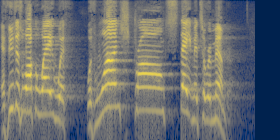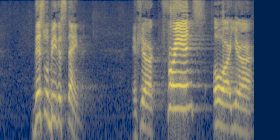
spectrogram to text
If you just walk away with, with one strong statement to remember, this will be the statement. If your friends or your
